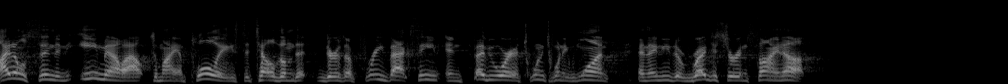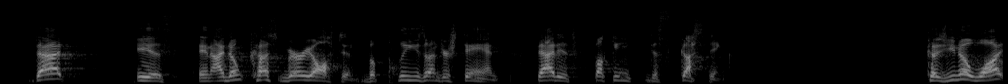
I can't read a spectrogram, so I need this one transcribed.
I don't send an email out to my employees to tell them that there's a free vaccine in February of 2021 and they need to register and sign up. That is, and I don't cuss very often, but please understand, that is fucking disgusting. Because you know what?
